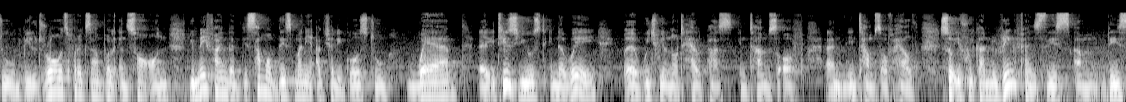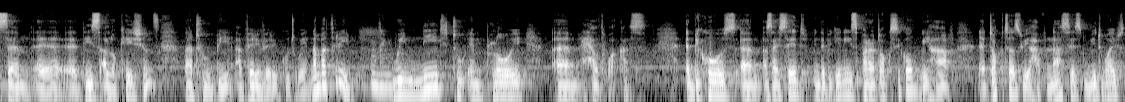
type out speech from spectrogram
to build roads, for example, and so on, you may find that the, some of this money actually goes to where uh, it is used in a way uh, which will not help us in terms of um, mm -hmm. in terms of health. So if we can ring fence this um, these um, uh, uh, these allocations that will be a very, very good way. Number 3 mm-hmm. we need to employ um, health workers uh, because, um, as I said in the beginning, it's paradoxical. We have uh, doctors, we have nurses, midwives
